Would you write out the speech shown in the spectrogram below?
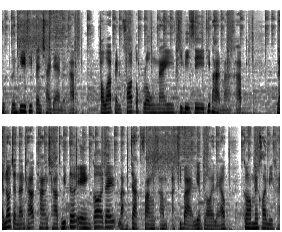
ทุกพื้นที่ที่เป็นชายแดนเลยครับ ราะว่าเป็นข้อตกลงใน TBC ที่ผ่านมาครับ และนอกจากนั้นครับทางชาว Twitter เองก็ได้หลังจากฟังคำอธิบายเรียบร้อยแล้ว ก็ไม่ค่อยมีใคร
